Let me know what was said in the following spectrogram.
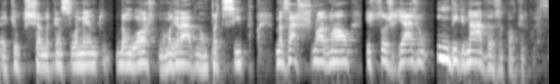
aquilo que se chama cancelamento, não gosto, não me agrada, não participo, mas acho normal que as pessoas reajam indignadas a qualquer coisa.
